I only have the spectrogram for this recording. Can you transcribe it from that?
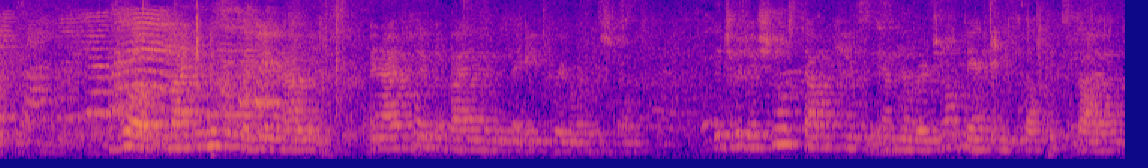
Hello, my name is Olivia and I, and I play the violin in the eighth grade orchestra. The traditional sound piece is an original dance in Celtic style,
